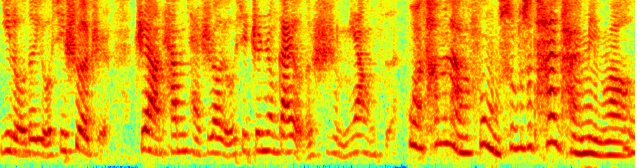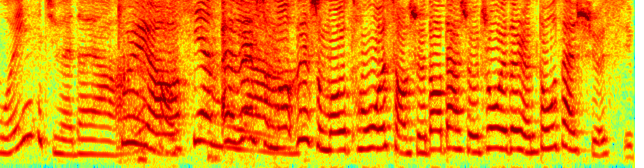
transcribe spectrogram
一流的游戏设置，这样他们才知道游戏真正该有的是什么样子。哇，他们俩的父母是不是太开明了？我也觉得呀，对呀、好羡慕呀。哎，为什么为什么从我小学到大学，周围的人都在学习？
